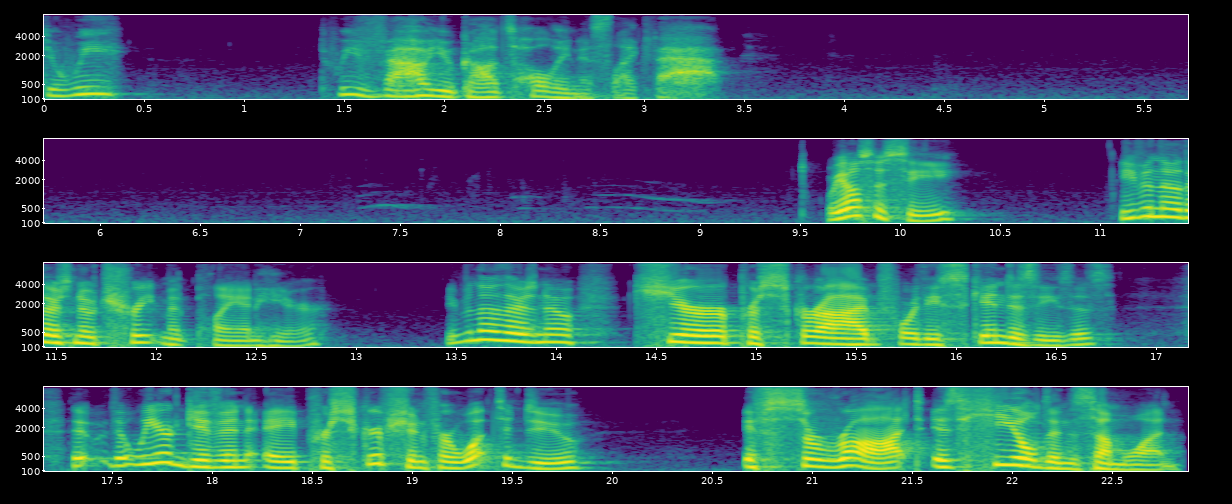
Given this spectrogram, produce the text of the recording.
Do we, do we value God's holiness like that? We also see, even though there's no treatment plan here, even though there's no cure prescribed for these skin diseases, that, that we are given a prescription for what to do if tzara'at is healed in someone.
